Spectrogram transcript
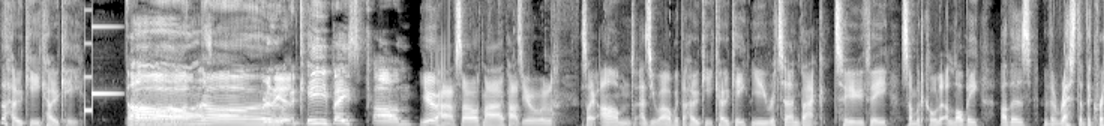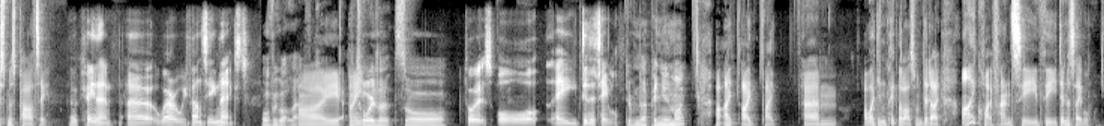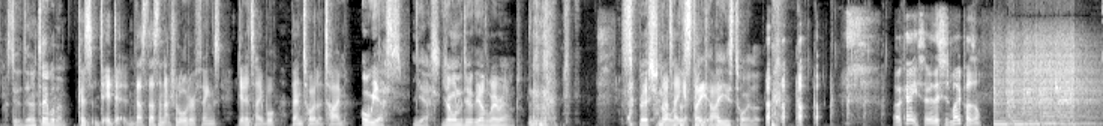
the hokey cokey. Oh, no! brilliant. A key-based pun. You have solved my puzzle. So, armed as you are with the hokey cokey, you return back to the, some would call it a lobby, others, the rest of the Christmas party. Okay then, uh, where are we fancying next? What have we got left? I, I mean, Toilets or Toilets or a dinner table? do you have an opinion, Mike? I, I, I, um, oh, I didn't pick the last one, did I? I quite fancy the dinner table Let's do the dinner table then. because that's that's the natural order of things: dinner table, then toilet time. Oh yes, yes. You don't want to do it the other way around. Especially not That's how with you the get state pink of eye. these toilets. Okay, so this is my puzzle.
